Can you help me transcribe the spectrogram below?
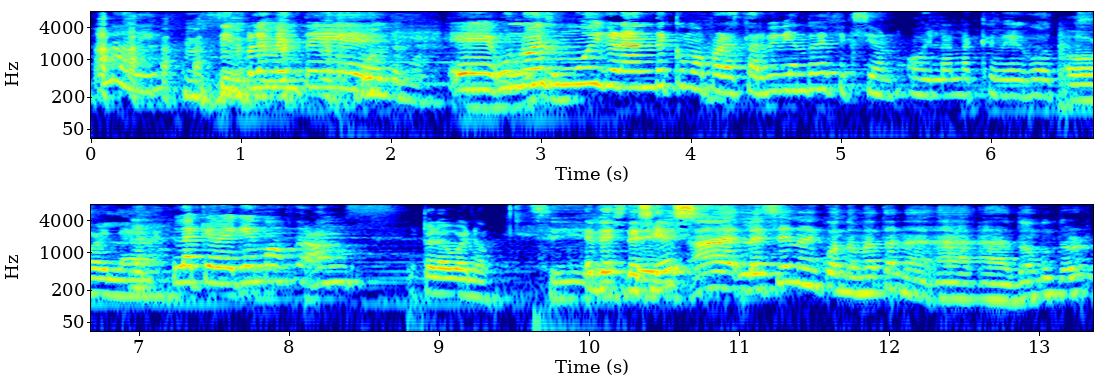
Nadie. Simplemente eh, uno es muy grande como para estar viviendo de ficción. Oila, la que ve God. Hola. La que ve Game of Thrones. Pero bueno, Sí. Eh, de- ¿decías? Ah, la escena en cuando matan a, a, a Dumbledore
